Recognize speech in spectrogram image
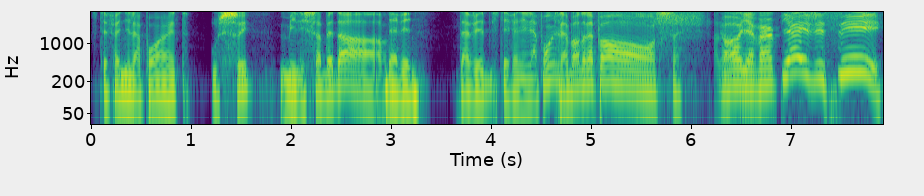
Stéphanie Lapointe? Ou C. Mélissa Bédard? David. David. Stéphanie Lapointe. Très bonne réponse. oh, il y avait un piège ici!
